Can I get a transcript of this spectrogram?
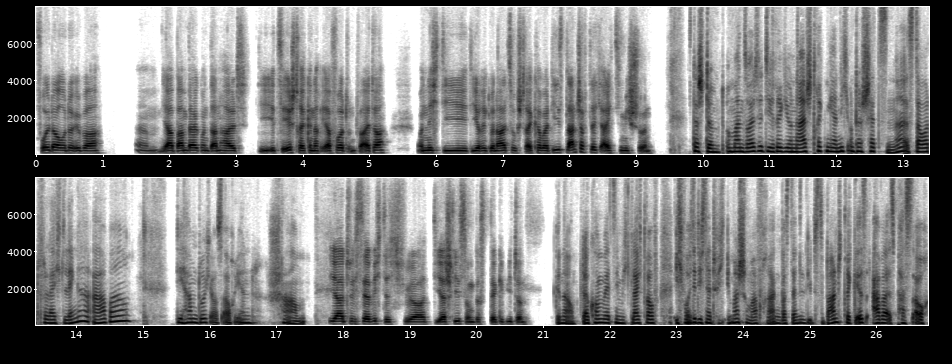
Fulda oder über ähm, ja, Bamberg und dann halt die ICE-Strecke nach Erfurt und weiter und nicht die, die Regionalzugstrecke. Aber die ist landschaftlich eigentlich ziemlich schön. Das stimmt. Und man sollte die Regionalstrecken ja nicht unterschätzen. Ne? Es dauert vielleicht länger, aber die haben durchaus auch ihren Charme. Ja, natürlich sehr wichtig für die Erschließung des, der Gebiete. Genau, da kommen wir jetzt nämlich gleich drauf. Ich wollte dich natürlich immer schon mal fragen, was deine liebste Bahnstrecke ist, aber es passt auch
